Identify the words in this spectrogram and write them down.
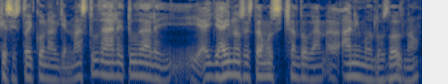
que si estoy con alguien más. Tú dale, tú dale. Y, y ahí nos estamos echando ánimos los dos, ¿no?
